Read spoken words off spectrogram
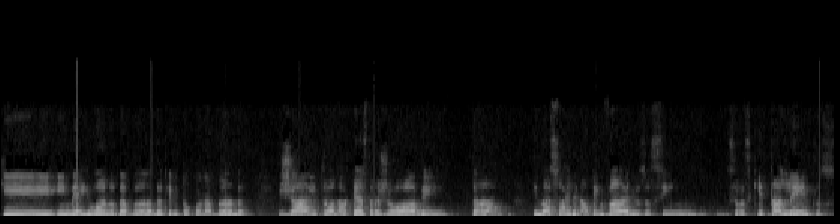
Que em meio ano da banda, que ele tocou na banda, já entrou na orquestra jovem, tá? E não é só ele, não, tem vários, assim. Você fala assim, que talentos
